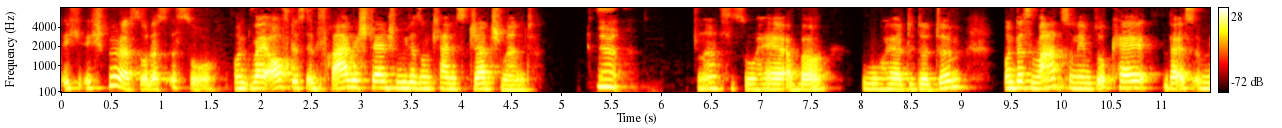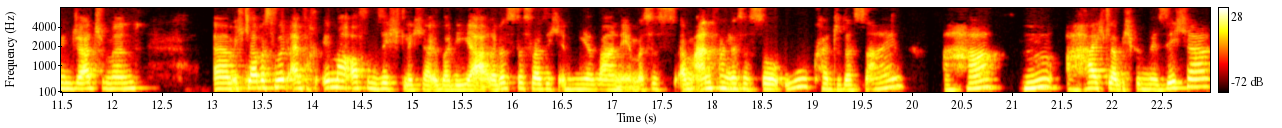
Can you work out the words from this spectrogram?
ich, ich spüre das so, das ist so. Und weil oft ist in Frage stellen schon wieder so ein kleines Judgment. Ja. Ne, es ist so, hä, aber woher, und das wahrzunehmen, so, okay, da ist irgendwie ein Judgment. Ähm, ich glaube, es wird einfach immer offensichtlicher über die Jahre. Das ist das, was ich in mir wahrnehme. Es ist, am Anfang ist es so, uh, könnte das sein? Aha, hm, aha, ich glaube, ich bin mir sicher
